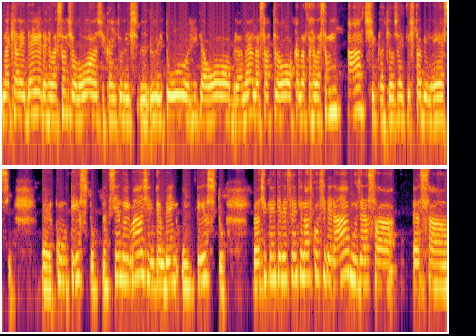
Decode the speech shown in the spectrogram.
naquela ideia da relação geológica entre o leitor, entre a obra, né? nessa troca, nessa relação empática que a gente estabelece é, o né? sendo a imagem também um texto, eu acho que é interessante nós considerarmos essa, essa,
